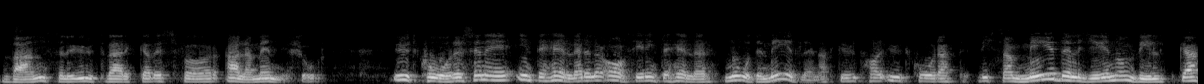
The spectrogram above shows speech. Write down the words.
vanns eller utverkades för alla människor. Utkårelsen är inte heller, eller avser inte heller nådemedlen, att Gud har utkårat vissa medel genom vilka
